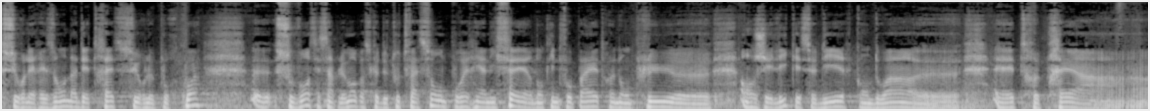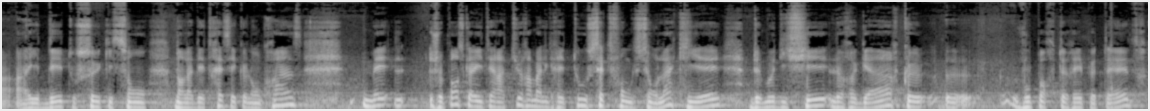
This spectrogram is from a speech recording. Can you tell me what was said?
sur les raisons de la détresse, sur le pourquoi. Euh, souvent, c'est simplement parce que de toute façon, on ne pourrait rien y faire. Donc, il ne faut pas être non plus euh, angélique et se dire qu'on doit euh, être prêt à, aider tous ceux qui sont dans la détresse et que l'on croise. Mais je pense que la littérature a malgré tout cette fonction-là qui est de modifier le regard que vous porterez peut-être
